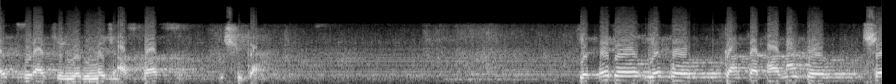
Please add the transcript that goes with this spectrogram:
այդ ծրագիրների մեջ Աստված չի կա։ Եվ հետո երբ որ կանտակարնանք, որ չէ,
